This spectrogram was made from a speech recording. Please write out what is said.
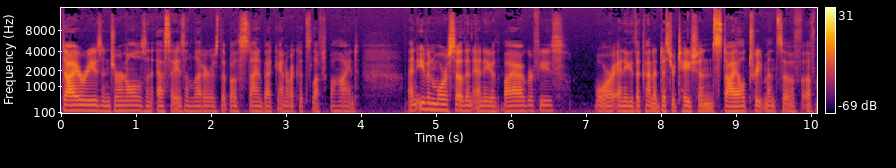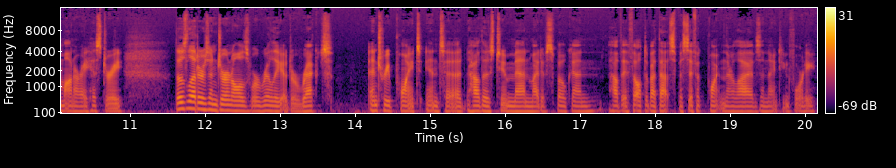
diaries and journals and essays and letters that both Steinbeck and Ricketts left behind, and even more so than any of the biographies or any of the kind of dissertation style treatments of, of Monterey history. Those letters and journals were really a direct entry point into how those two men might have spoken, how they felt about that specific point in their lives in 1940.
